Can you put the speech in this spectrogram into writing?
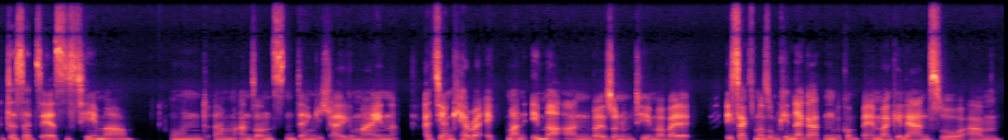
Das als erstes Thema. Und ähm, ansonsten denke ich allgemein, als Young Carer eckt man immer an bei so einem Thema, weil ich sag's mal so, im Kindergarten bekommt man immer gelernt, so, ähm,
